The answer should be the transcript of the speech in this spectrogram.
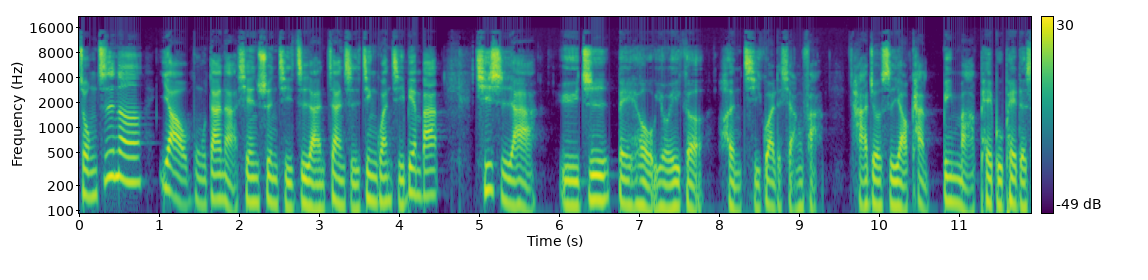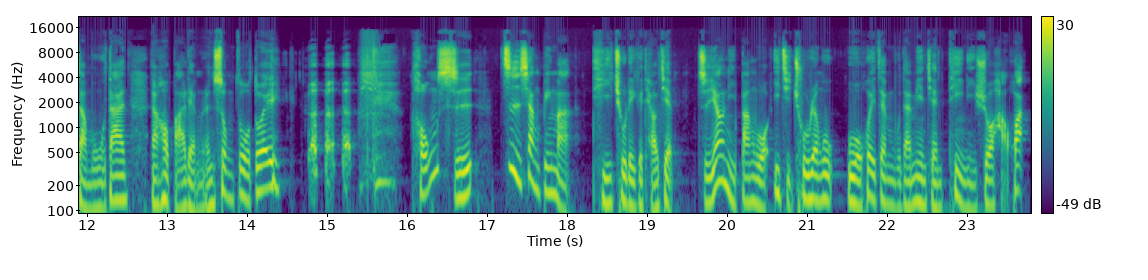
总之呢，要牡丹啊先顺其自然，暂时静观其变吧。其实啊，与之背后有一个很奇怪的想法。他就是要看兵马配不配得上牡丹，然后把两人送作堆。同时，志向兵马提出了一个条件：只要你帮我一起出任务，我会在牡丹面前替你说好话。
